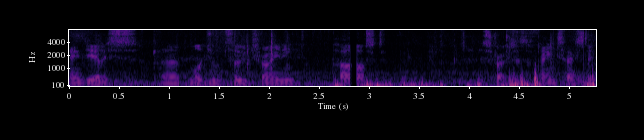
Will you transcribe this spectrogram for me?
Andy Ellis, uh, Module 2 training, passed. Instructors are fantastic.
